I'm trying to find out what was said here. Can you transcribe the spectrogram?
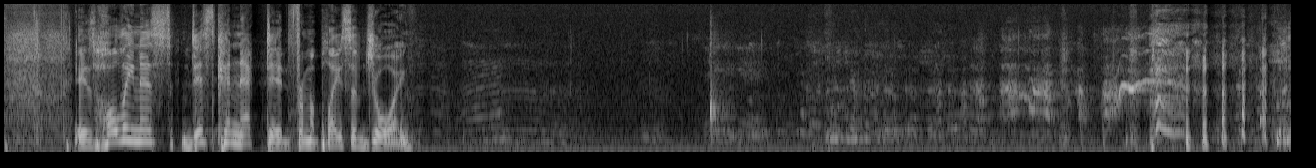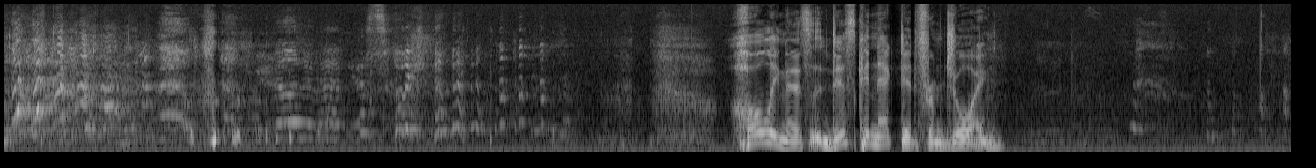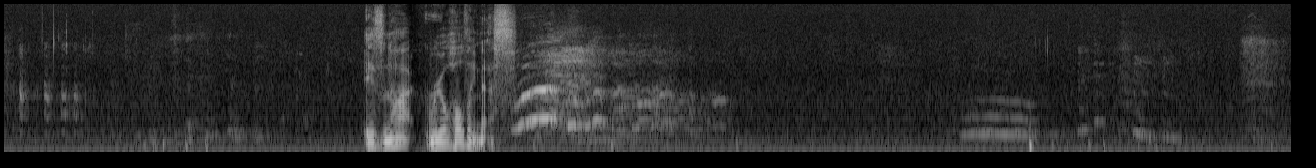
is holiness disconnected from a place of joy Holiness disconnected from joy. Is not real holiness.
